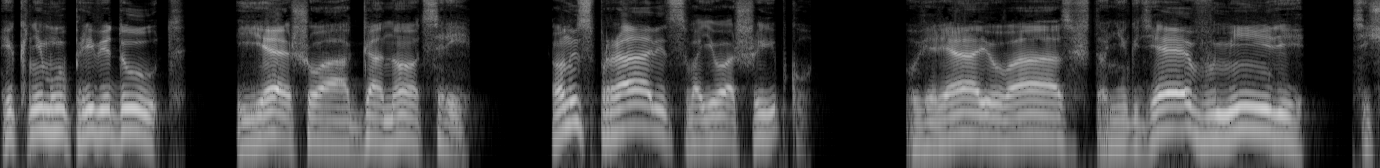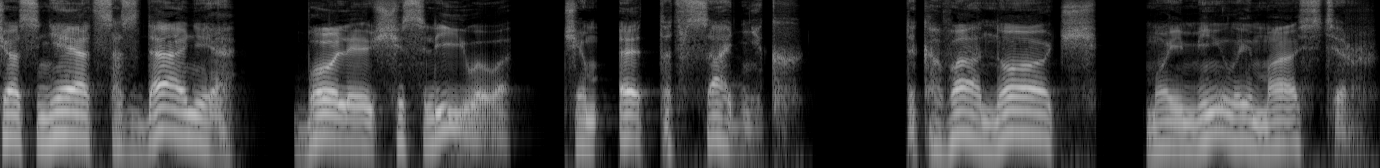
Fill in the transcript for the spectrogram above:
и к нему приведут Ешуа Ганоцри» он исправит свою ошибку. Уверяю вас, что нигде в мире сейчас нет создания более счастливого, чем этот всадник. Такова ночь, мой милый мастер.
